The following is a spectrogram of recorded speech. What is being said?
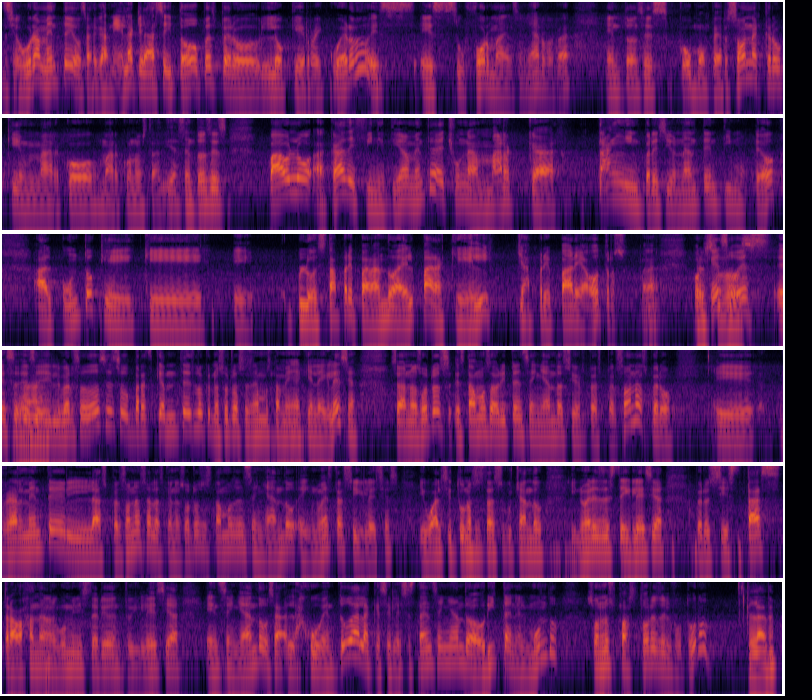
seguramente, o sea, gané la clase y todo, pues, pero lo que recuerdo es, es su forma de enseñar, ¿verdad? Entonces, como persona creo que marcó, marcó nuestras vidas. Entonces, Pablo acá definitivamente ha hecho una marca tan impresionante en Timoteo al punto que, que eh, lo está preparando a él para que él ya prepare a otros. ¿verdad? Porque eso es, es, el verso 2, eso prácticamente es lo que nosotros hacemos también aquí en la iglesia. O sea, nosotros estamos ahorita enseñando a ciertas personas, pero eh, realmente las personas a las que nosotros estamos enseñando en nuestras iglesias, igual si tú nos estás escuchando y no eres de esta iglesia, pero si estás trabajando en algún ministerio en tu iglesia enseñando, o sea, la juventud a la que se les está enseñando ahorita en el mundo son los pastores del futuro. Claro.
